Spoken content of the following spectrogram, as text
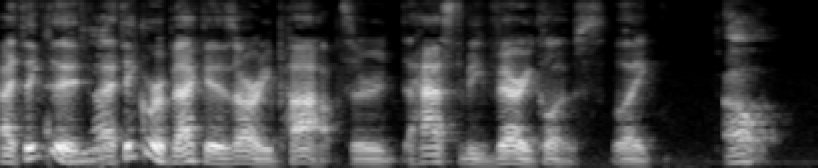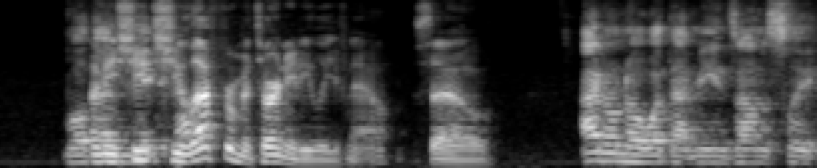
I think that I think Rebecca is already popped, or has to be very close. Like Oh, well, I mean, she she not. left for maternity leave now, so I don't know what that means, honestly.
